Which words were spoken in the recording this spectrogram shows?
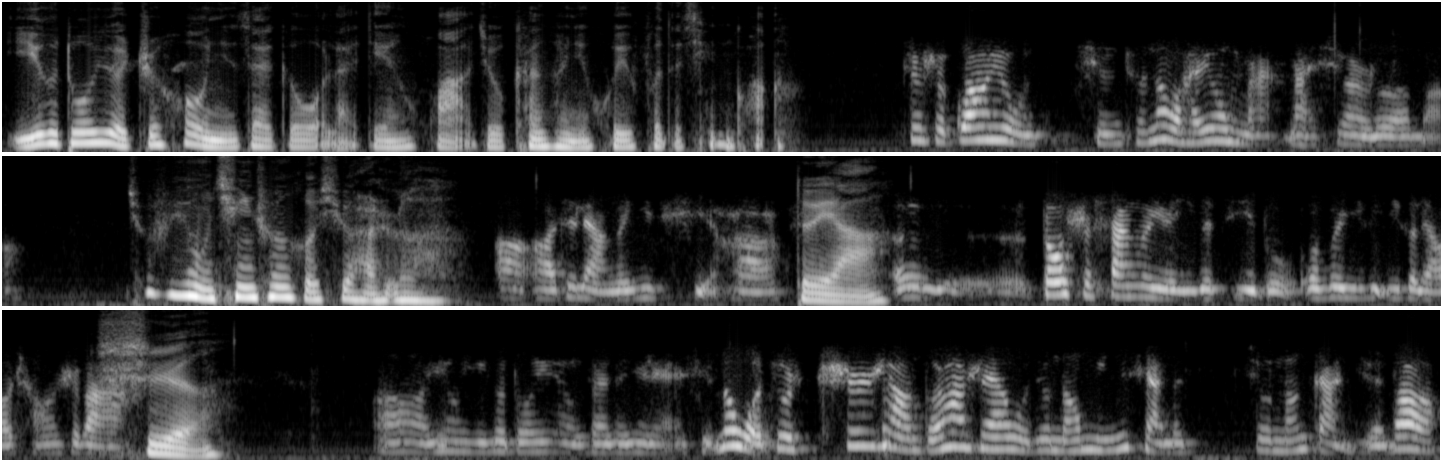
一个多月之后，你再给我来电话，就看看你恢复的情况。就是光用青春，那我还用买买旭尔乐吗？就是用青春和旭尔乐。啊啊，这两个一起哈。对呀。呃，都是三个月一个季度，呃，不一个一个疗程是吧？是。哦，用一个多月我再跟你联系。那我就吃上多长时间，我就能明显的就能感觉到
